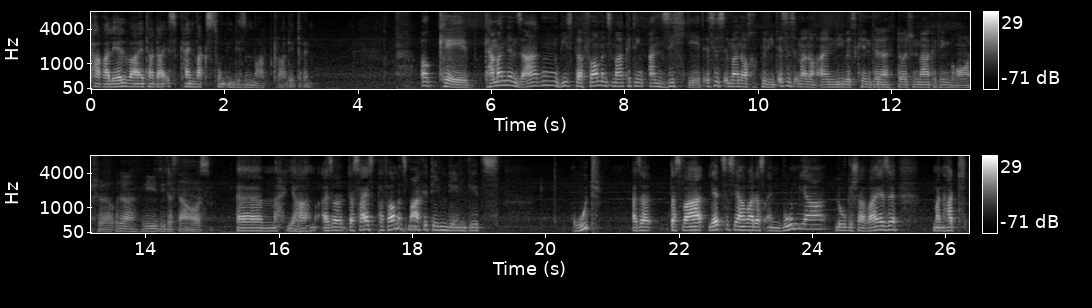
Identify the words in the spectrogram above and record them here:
parallel weiter. Da ist kein Wachstum in diesem Markt gerade drin. Okay, kann man denn sagen, wie es Performance Marketing an sich geht? Ist es immer noch beliebt? Ist es immer noch ein liebes Kind der deutschen Marketingbranche? Oder wie sieht das da aus? Ähm, ja, also das heißt, Performance Marketing, dem geht es gut. Also das war, letztes Jahr war das ein Boomjahr, logischerweise. Man hat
